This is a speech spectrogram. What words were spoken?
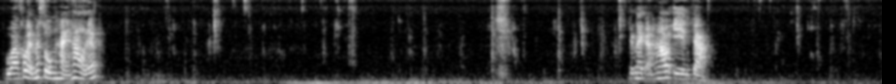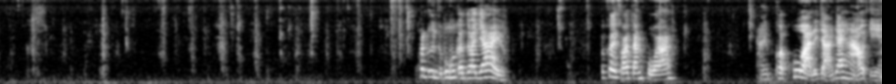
เพราะว่าเขาเป็นมาทรงหายเห่าเนี่ยจากไหนกับเห่าเองจ้ะคนอื่นกับบุ้งกันตัวย่าย ก็เคยขอตังค์ผัวให้ครอบครัวเดี๋ยวจะย้ายหาเอาเอง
